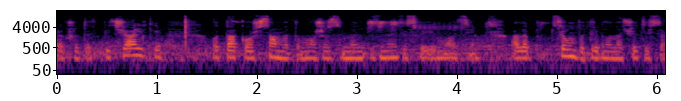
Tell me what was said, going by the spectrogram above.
Якщо ти в печальці, отакож саме то може змін- змінити свої емоції. Але цьому потрібно навчитися,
